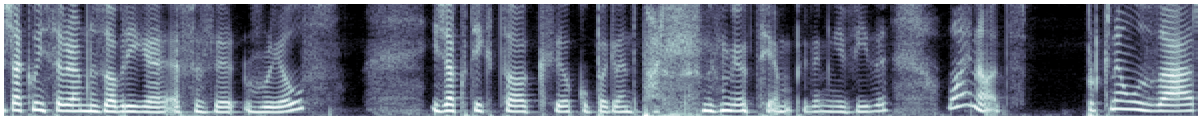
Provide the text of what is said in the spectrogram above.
Já que o Instagram nos obriga a fazer Reels e já que o TikTok ocupa grande parte do meu tempo e da minha vida, why not? Por que não usar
